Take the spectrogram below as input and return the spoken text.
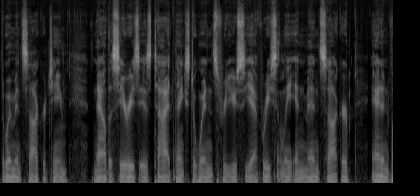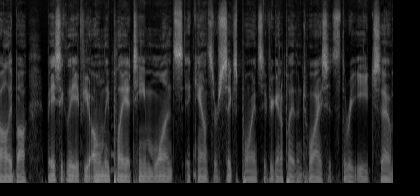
the women's soccer team. Now the series is tied thanks to wins for UCF recently in men's soccer and in volleyball. Basically, if you only play a team once, it counts for six points. If you're going to play them twice, it's three each. So,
